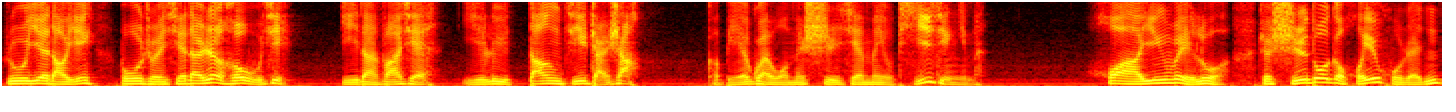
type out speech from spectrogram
入夜岛营不准携带任何武器，一旦发现，一律当即斩杀。可别怪我们事先没有提醒你们。话音未落，这十多个回鹘人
